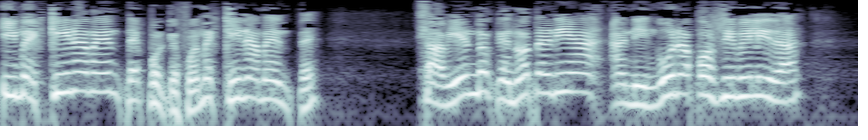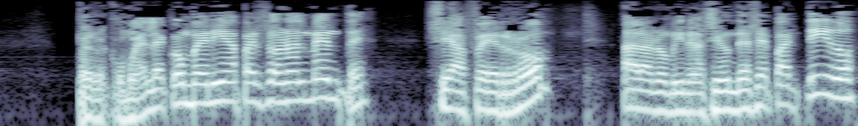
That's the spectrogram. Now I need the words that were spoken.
Y mezquinamente, porque fue mezquinamente, sabiendo que no tenía a ninguna posibilidad, pero como a él le convenía personalmente, se aferró a la nominación de ese partido,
